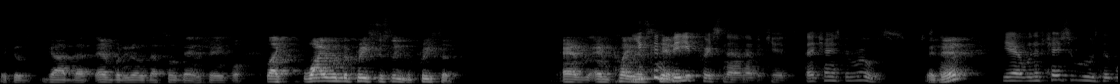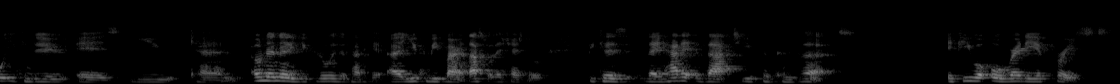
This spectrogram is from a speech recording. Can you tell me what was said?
Because God, that everybody knows that's so damn shameful. Like, why wouldn't the priest just leave the priesthood and and claim You his can kid? be a priest now and have a kid. They changed the rules. they now. did. Yeah, well, they've changed the rules that what you can do is you can. Oh no, no, you could always have had a kid. Uh, you can be married. That's what they changed the rule because they had it that you can convert if you were already a priest.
